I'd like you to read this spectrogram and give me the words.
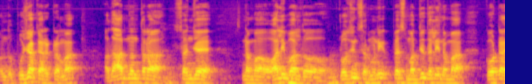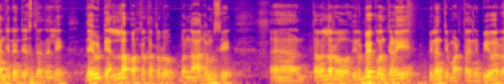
ಒಂದು ಪೂಜಾ ಕಾರ್ಯಕ್ರಮ. ಅದಾದ ನಂತರ ಸಂಜೆ ನಮ್ಮ ವಾಲಿಬಾಲ್ದು ಕ್ಲೋಸಿಂಗ್ ಸೆರೆಮನಿ ಪ್ಲಸ್ ಮಧ್ಯದಲ್ಲಿ ನಮ್ಮ ಕೋಟೆ ಆಂಜನೇಯ ದೇವಸ್ಥಾನದಲ್ಲಿ ದಯವಿಟ್ಟು ಎಲ್ಲ ಪತ್ರಕರ್ತರು ಬಂದು ಆಗಮಿಸಿ ತಾವೆಲ್ಲರೂ ಇರಬೇಕು ಅಂತೇಳಿ ವಿನಂತಿ ಮಾಡ್ತಾ ಇದ್ದೀನಿ. ಬಿ ಆರ್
